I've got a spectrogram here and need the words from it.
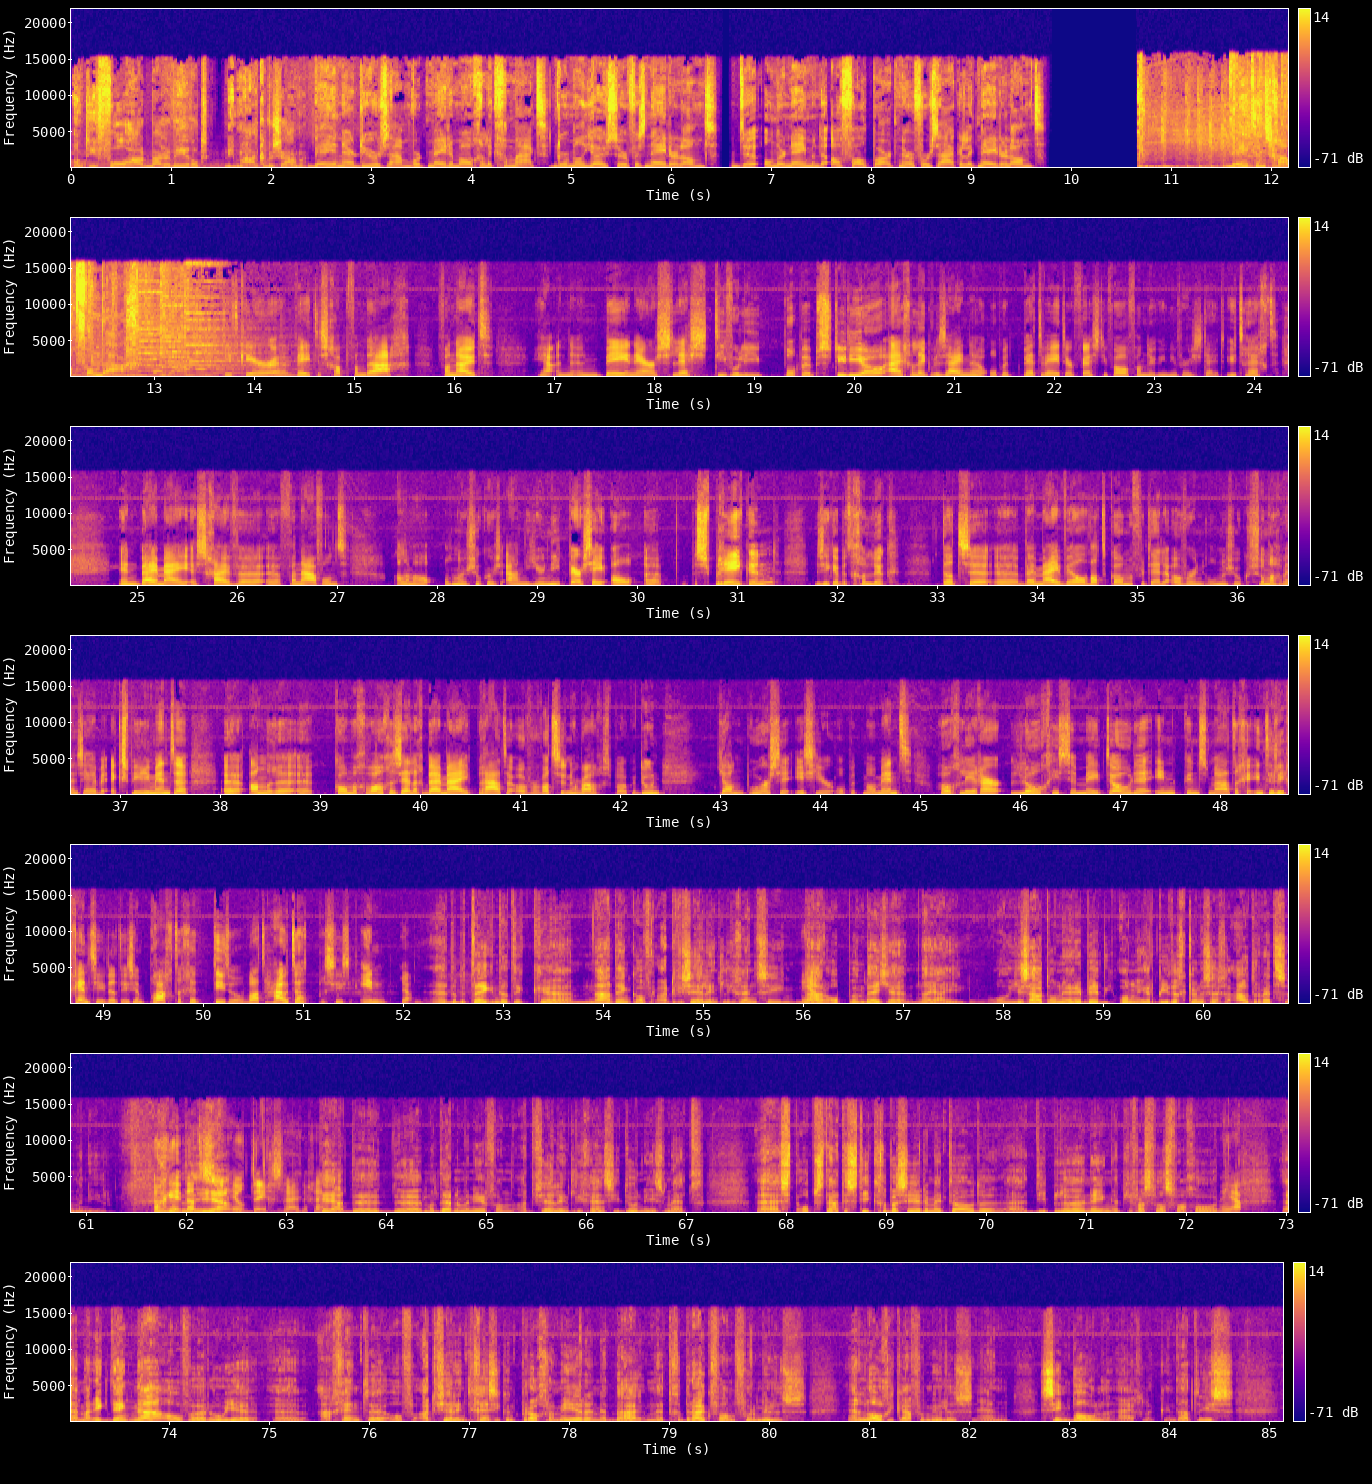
Want die volhoudbare wereld, die maken we samen. BNR Duurzaam wordt mede mogelijk gemaakt door Milieuservice Nederland. De ondernemende afvalpartner voor zakelijk Nederland. Wetenschap vandaag. Dit keer uh, Wetenschap vandaag vanuit ja, een, een BNR slash Tivoli pop-up studio eigenlijk. We zijn uh, op het Bedweter Festival van de Universiteit Utrecht. En bij mij uh, schuiven vanavond allemaal onderzoekers aan die hier niet per se al spreken. Dus ik heb het geluk dat ze bij mij wel wat komen vertellen over hun onderzoek. Sommige mensen hebben experimenten, uh, anderen komen gewoon gezellig bij mij praten over wat ze normaal gesproken doen. Jan Broersen is hier op het moment. Hoogleraar Logische Methode in Kunstmatige Intelligentie. Dat is een prachtige titel. Wat houdt dat precies in, Jan? Uh, dat betekent dat ik uh, nadenk over artificiële intelligentie. Ja. Maar op een beetje, nou ja, je, je zou het oneerbiedig, oneerbiedig, kunnen zeggen, ouderwetse manier. Oké, okay, dat is ja, heel tegenstrijdig, hè? Ja, de, de moderne manier van artificiële intelligentie doen is met... Uh, st op statistiek gebaseerde methoden. Uh, deep learning heb je vast wel eens van gehoord. Ja. Uh, maar ik denk na over hoe je agenten of artificiële intelligentie kunt programmeren met, met gebruik van formules. En logica-formules en symbolen eigenlijk. En dat is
